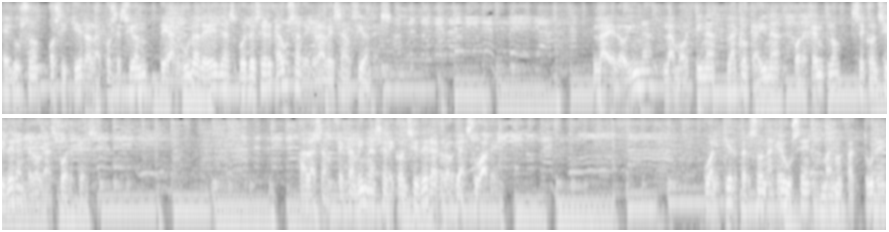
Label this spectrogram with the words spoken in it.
el uso, o siquiera la posesión, de alguna de ellas puede ser causa de graves sanciones. La heroína, la morfina, la cocaína, por ejemplo, se consideran drogas fuertes. A las anfetaminas se le considera droga suave. Cualquier persona que use, manufacture,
